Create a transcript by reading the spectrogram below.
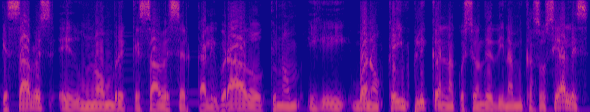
Que sabes, eh, un hombre que sabe ser calibrado, que un y, bueno, ¿qué implica en la cuestión de dinámicas sociales?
